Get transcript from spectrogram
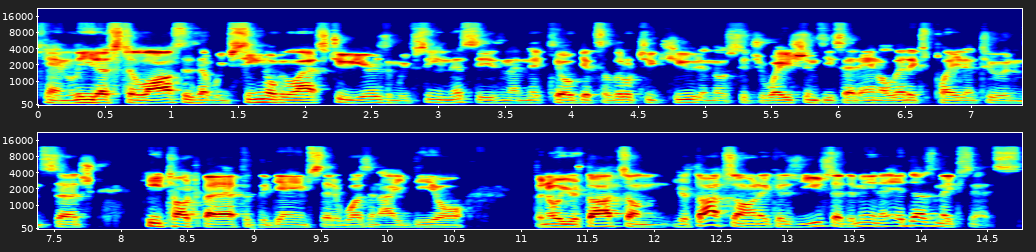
can lead us to losses that we've seen over the last two years, and we've seen this season that Nick Hill gets a little too cute in those situations. He said analytics played into it and such he talked about after the game, said it wasn't ideal. But no, your thoughts on your thoughts on it because you said to me, and it does make sense.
